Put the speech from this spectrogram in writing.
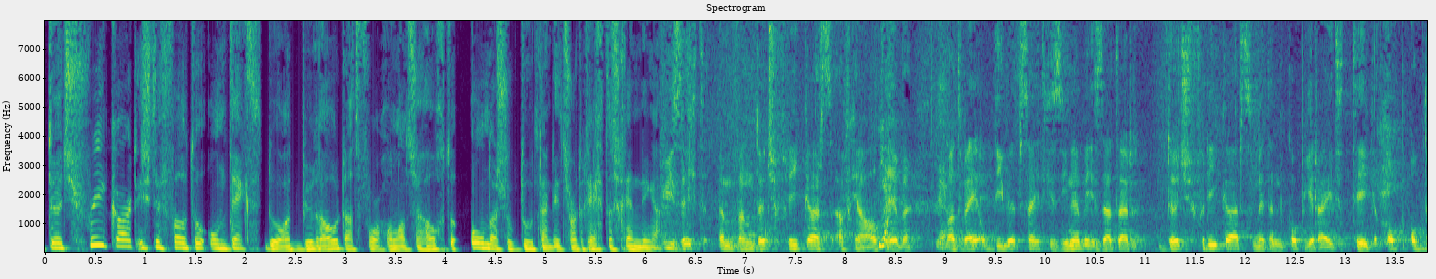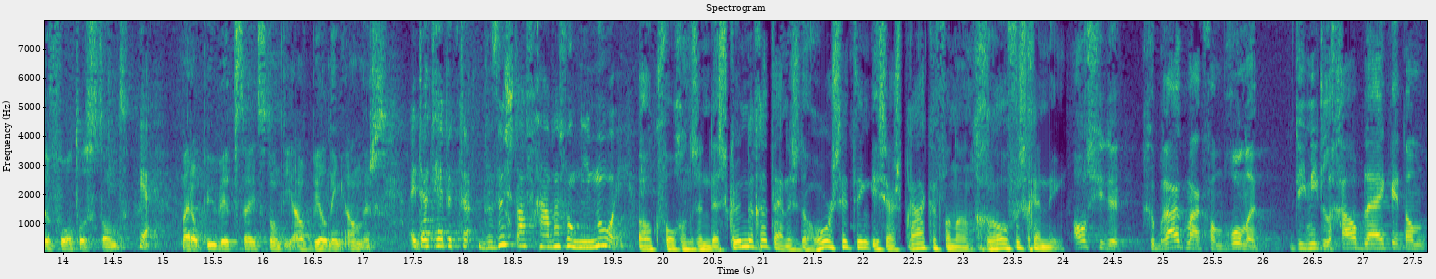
Dutch Freecard is de foto ontdekt door het bureau dat voor Hollandse Hoogte onderzoek doet naar dit soort rechtenschendingen. U zegt hem van Dutch Freecards afgehaald ja. hebben. Ja. Wat wij op die website gezien hebben is dat er Dutch Freecards met een copyright teken op, op de foto stond. Ja. Maar op uw website stond die afbeelding anders. Dat heb ik bewust afgehaald, dat vond ik niet mooi. Ook volgens een deskundige tijdens de hoorzitting is er sprake van een grove schending. Als je er gebruik maakt van bronnen die niet legaal blijken, dan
